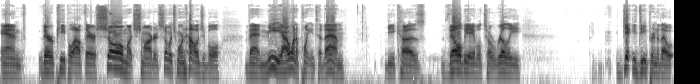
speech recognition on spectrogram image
and there are people out there so much smarter and so much more knowledgeable than me, I want to point you to them because they'll be able to really get you deeper into the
